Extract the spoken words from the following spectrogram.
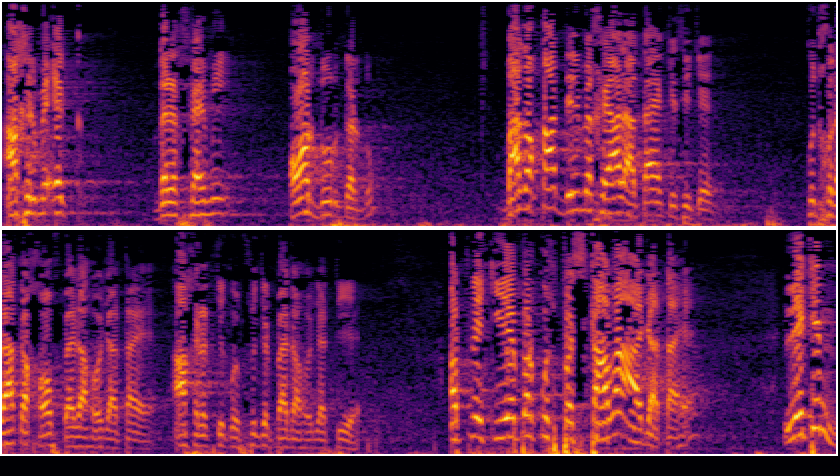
آخر میں ایک غلط فہمی اور دور کر دوں۔ بعض اوقات دل میں خیال آتا ہے کسی کے کچھ خدا کا خوف پیدا ہو جاتا ہے، آخرت کی کوئی فکر پیدا ہو جاتی ہے۔ اپنے کیے پر کچھ پچھتاوا آ جاتا ہے۔ لیکن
